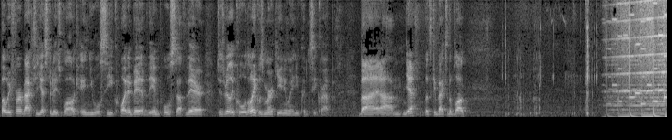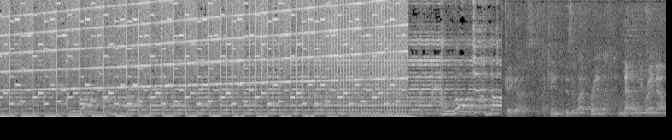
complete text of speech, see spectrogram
But refer back to yesterday's vlog, and you will see quite a bit of the in-pool stuff there, which is really cool. The lake was murky anyway, and you couldn't see crap. But um, yeah, let's get back to the vlog. Came to visit my friend Natalie right now.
